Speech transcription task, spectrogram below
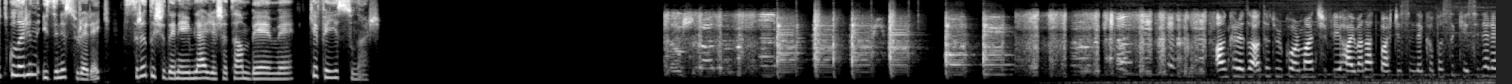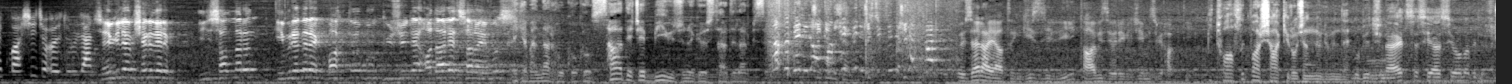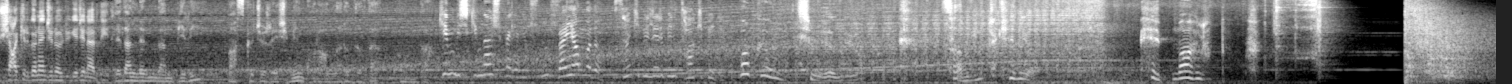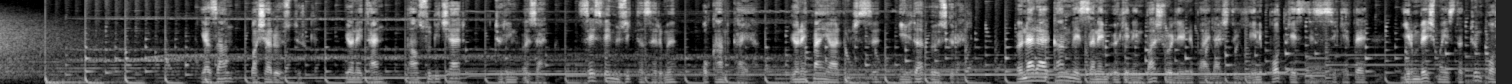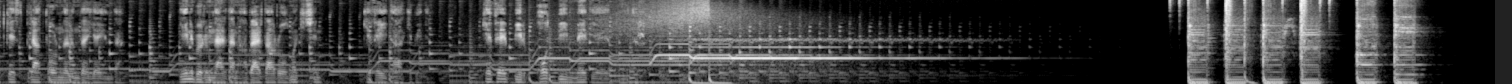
Tutkuların izini sürerek sıra dışı deneyimler yaşatan BMW, kefeyi sunar. Ankara'da Atatürk Orman Çiftliği Hayvanat Bahçesi'nde kafası kesilerek vahşice öldürülen... Sevgili hemşerilerim, insanların imrenerek baktığı bu güzide adalet sarayımız... Egemenler hukuku sadece bir yüzünü gösterdiler bize. Nasıl delil olmaz? Hepiniz çıktınız Özel hayatın gizliliği taviz verebileceğimiz bir hak değil. Bir tuhaflık var Şakir Hoca'nın ölümünde. Bu bir cinayetse siyasi olabilir. Şakir Gönence'nin öldüğü gece neredeydi? Nedenlerinden biri baskıcı rejimin kurallarıdır da. Kimmiş, kimden şüpheleniyorsunuz? Ben yapmadım. Sanki birileri beni takip ediyor. Korkuyorum. Şimdi ölüyor. Sabrım tükeniyor. Hep mağlup. Yazan Başar Öztürk Yöneten Tansu Biçer, Tülin Özen Ses ve müzik tasarımı Okan Kaya Yönetmen yardımcısı İlda Özgürel Öner Erkan ve Sanem Öge'nin başrollerini paylaştığı yeni podcast dizisi Kefe, 25 Mayıs'ta tüm podcast platformlarında yayında. Yeni bölümlerden haberdar olmak için Kefe'yi takip edin. Kefe bir Podbi medya yapımıdır.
